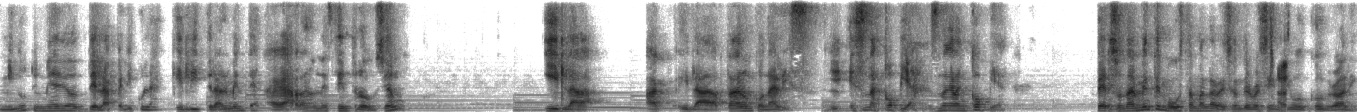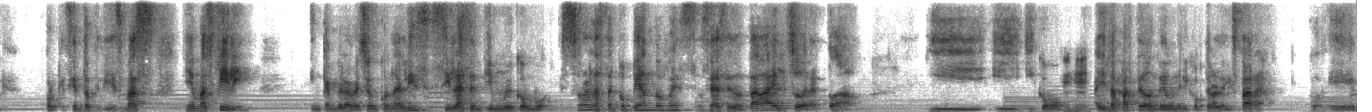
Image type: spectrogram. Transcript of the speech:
minuto y medio de la película, que literalmente agarraron esta introducción y la, y la adaptaron con Alice. Es una copia, es una gran copia. Personalmente me gusta más la versión de Resident ah. Evil Code Veronica, porque siento que tiene más, tiene más feeling. En cambio, la versión con Alice sí la sentí muy como, solo la están copiando, pues. O sea, se notaba el sobreactuado y, como hay una parte donde un helicóptero le dispara eh,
